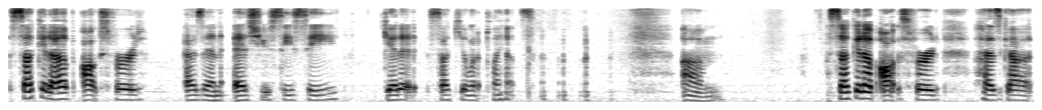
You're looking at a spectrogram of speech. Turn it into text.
Suck It Up Oxford, as in S U C C. Get it? Succulent plants. um, Suck It Up Oxford has got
